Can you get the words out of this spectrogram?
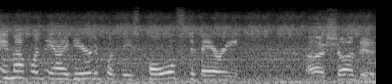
came up with the idea to put these poles to bury? Uh, Sean did.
